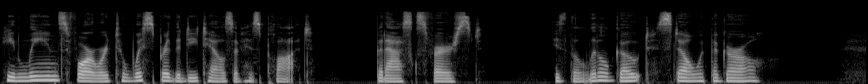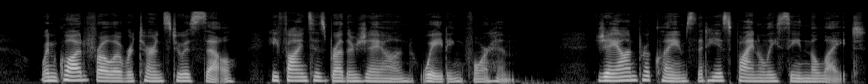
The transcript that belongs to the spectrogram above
He leans forward to whisper the details of his plot, but asks first, Is the little goat still with the girl? When Claude Frollo returns to his cell, he finds his brother Jehan waiting for him. Jehan proclaims that he has finally seen the light.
